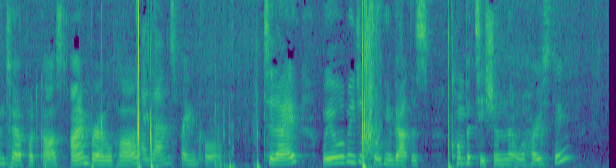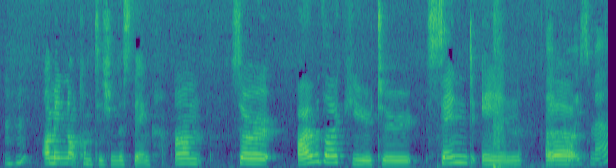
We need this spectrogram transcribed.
welcome to our podcast. I'm Brambleheart. And I'm Sprinkle. Today we will be just talking about this competition that we're hosting. Mm-hmm. I mean, not competition, this thing. Um, so I would like you to send in A a, voicemail.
